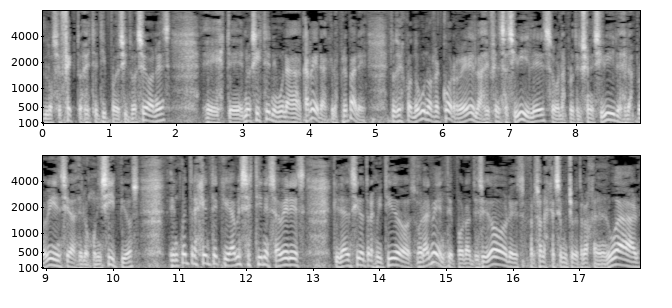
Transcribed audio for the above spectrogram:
los efectos de este tipo de situaciones, este, no existe ninguna carrera que los prepare. Entonces, cuando uno recorre las defensas civiles o las protecciones civiles de las provincias, de los municipios, encuentra gente que a veces tiene saberes que le han sido transmitidos oralmente por antecedores, personas que hace mucho que trabajan en el lugar,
